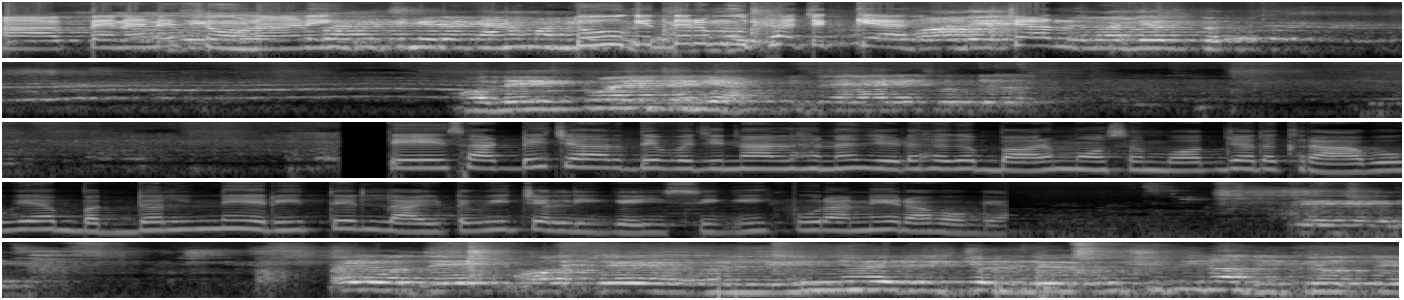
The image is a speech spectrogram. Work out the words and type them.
ਆਪ ਤਾਂ ਇਹਨਾਂ ਨੇ ਸੋਣਾ ਨਹੀਂ। ਵਿੱਚ ਮੇਰਾ ਕਹਿਣਾ ਮੰਨ ਤੂੰ ਕਿੱਧਰ ਮੁੱਠਾ ਚੱਕਿਆ? ਚੱਲ। ਉਹਦੇ ਇੱਕ ਵਾਰੀ ਚ ਗਿਆ ਤੇ 4:30 ਦੇ ਵਜੇ ਨਾਲ ਹਨਾ ਜਿਹੜਾ ਹੈਗਾ ਬਾਹਰ ਮੌਸਮ ਬਹੁਤ ਜ਼ਿਆਦਾ ਖਰਾਬ ਹੋ ਗਿਆ ਬੱਦਲ ਹਨੇਰੀ ਤੇ ਲਾਈਟ ਵੀ ਚਲੀ ਗਈ ਸੀਗੀ ਪੂਰਾ ਹਨੇਰਾ ਹੋ ਗਿਆ। ਤੇ ਭਈ ਉਹਦੇ ਉੱਥੇ ਲਿੰਨੇਰੀ ਚੱਲੇ ਕੁਛ ਵੀ ਨਾ ਦਿਖੇ ਉੱਥੇ।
